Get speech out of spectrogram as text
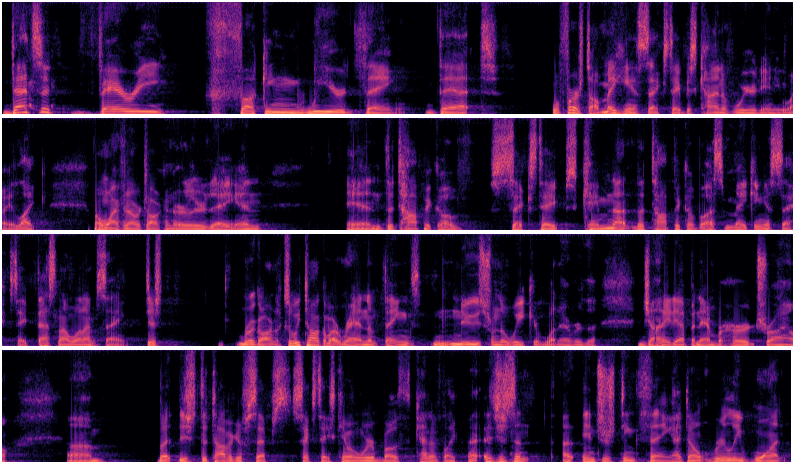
that's a very fucking weird thing that, well, first off, making a sex tape is kind of weird anyway. Like my wife and I were talking earlier today and, and the topic of sex tapes came, not the topic of us making a sex tape. That's not what I'm saying. Just regardless. So we talk about random things, news from the week or whatever, the Johnny Depp and Amber Heard trial. Um, but just the topic of sex, sex tapes came up. We were both kind of like, it's just an an interesting thing. I don't really want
